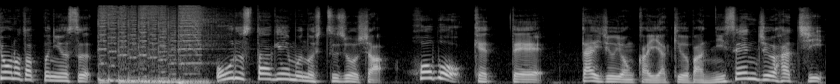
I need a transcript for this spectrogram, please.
今日のトップニュース。オールスターゲームの出場者ほぼ決定。第14回野球版2018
